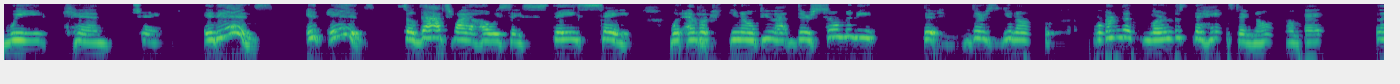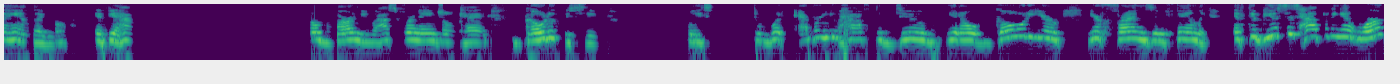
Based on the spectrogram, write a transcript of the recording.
we can change. It is. It is. So that's why I always say stay safe. Whatever, you know, if you have, there's so many, there, there's, you know, learn the, learn the, the hand signal, okay? The hand signal. If you have a bar and you ask for an angel, okay? Go to the police whatever you have to do you know go to your your friends and family if the abuse is happening at work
